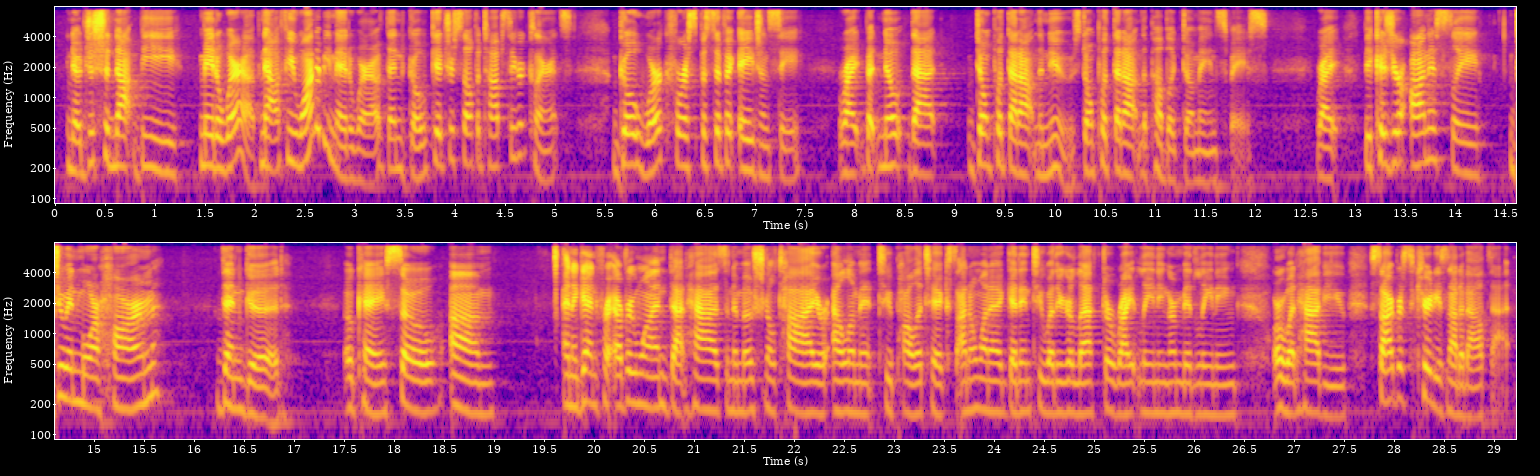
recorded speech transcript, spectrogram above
you know, just should not be made aware of. Now, if you want to be made aware of, then go get yourself a top secret clearance. Go work for a specific agency, right? But note that don't put that out in the news. Don't put that out in the public domain space, right? Because you're honestly doing more harm than good. Okay, so, um, and again, for everyone that has an emotional tie or element to politics, I don't want to get into whether you're left or right leaning or mid leaning or what have you. Cybersecurity is not about that.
